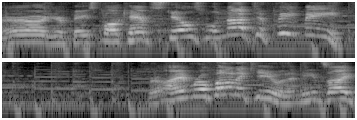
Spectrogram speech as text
Urgh, your baseball camp skills will not defeat me. For I am Robotic You. That means I,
